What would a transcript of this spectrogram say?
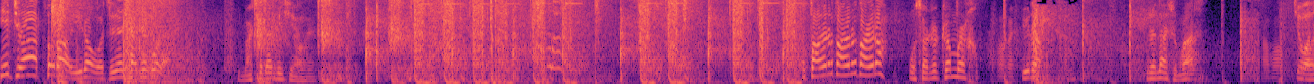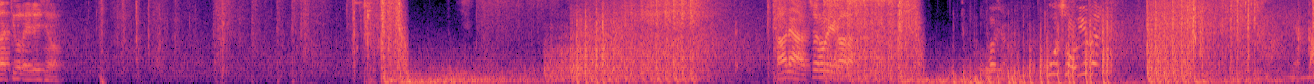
你只要碰到一个，我直接开车过来。你妈车单没血。倒一个，倒一个，倒一个！我操，这哥们儿有点有点那什么。就往那丢雷就行了。打俩，最后一个了。我操！我操，右边！你妈！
